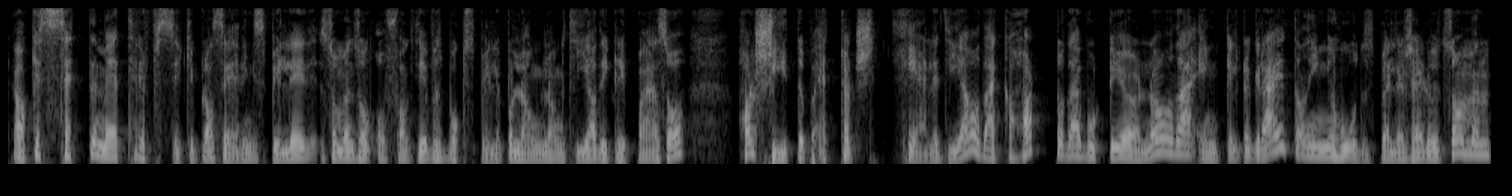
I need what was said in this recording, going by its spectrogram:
Jeg har ikke sett en mer treffsikker plasseringsspiller som en sånn offaktiv boksspiller på lang, lang tid av de klippa jeg så. Han skyter på ett touch hele tida, og det er ikke hardt, og det er borti hjørnet, og det er enkelt og greit. Han er ingen hodespiller, ser det ut som, men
